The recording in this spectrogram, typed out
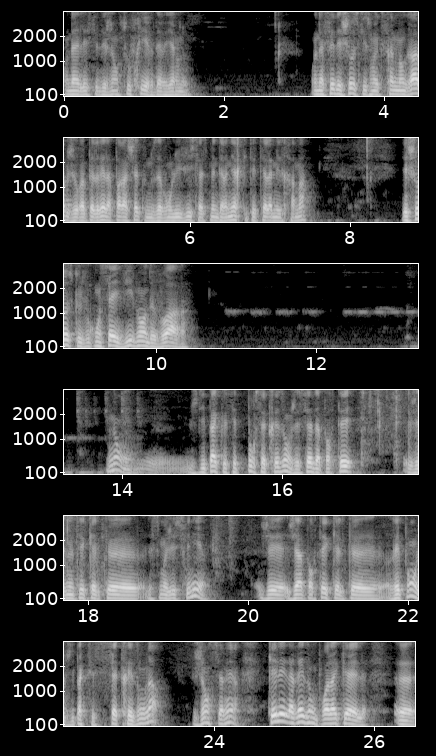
on a laissé des gens souffrir derrière nous. On a fait des choses qui sont extrêmement graves. Je rappellerai la paracha que nous avons lue juste la semaine dernière, qui était la Milchama. Des choses que je vous conseille vivement de voir. Non, euh, je ne dis pas que c'est pour cette raison. J'essaie d'apporter. J'ai noté quelques. Laissez-moi juste finir. J'ai apporté quelques réponses. Je ne dis pas que c'est cette raison-là. J'en sais rien. Quelle est la raison pour laquelle euh,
